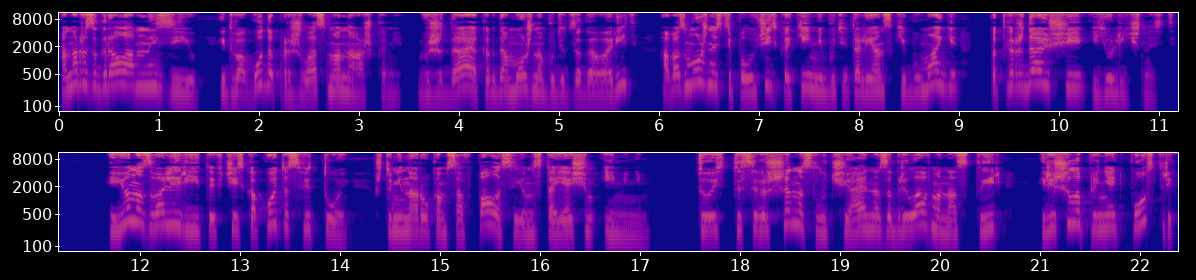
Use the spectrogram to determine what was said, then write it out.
она разыграла амнезию и два года прожила с монашками, выжидая, когда можно будет заговорить о возможности получить какие-нибудь итальянские бумаги, подтверждающие ее личность. Ее назвали Ритой в честь какой-то святой, что ненароком совпало с ее настоящим именем. То есть ты совершенно случайно забрела в монастырь и решила принять постриг?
